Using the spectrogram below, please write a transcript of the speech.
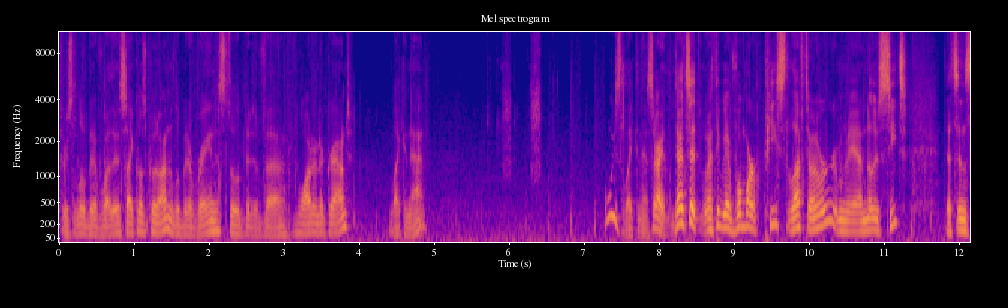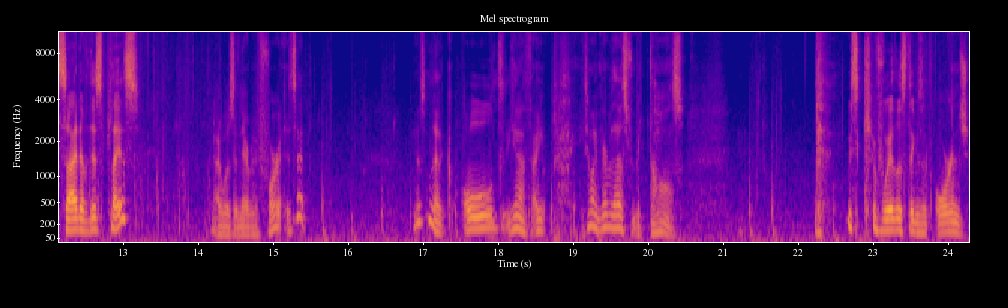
there's a little bit of weather cycles going on, a little bit of rain, still a little bit of uh, water in the ground. Liking that. Always liking this. All right, that's it. I think we have one more piece left over. Another seat that's inside of this place. I wasn't there before. Is that... Isn't that old... Yeah, I, you know, I remember that was from McDonald's. we used to give away those things with orange...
